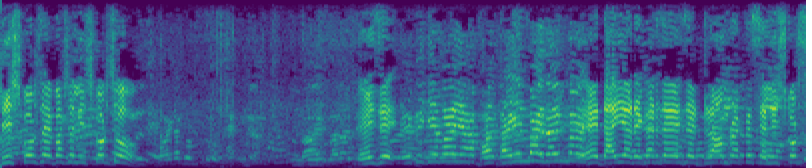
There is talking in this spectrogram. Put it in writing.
লিস্ট করছ এই পাশে লিস্ট করছ? এই যে এদিকে ভাই আ, ভাই, দাইয়েন ভাই এই দাইয়ান এখানে যে এই যে ড্রাম রাখতেছে লিস্ট করছ?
